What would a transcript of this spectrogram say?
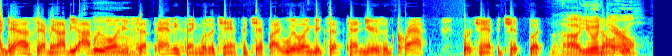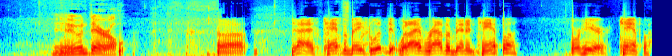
I guess. I mean, I'd be I'd be willing to accept anything with a championship. I'd be willing to accept ten years of crap for a championship. But Oh, you and You know, Daryl. You and Daryl. uh, yeah, as Tampa Bay's lived it. Would I have rather been in Tampa or here, Tampa?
